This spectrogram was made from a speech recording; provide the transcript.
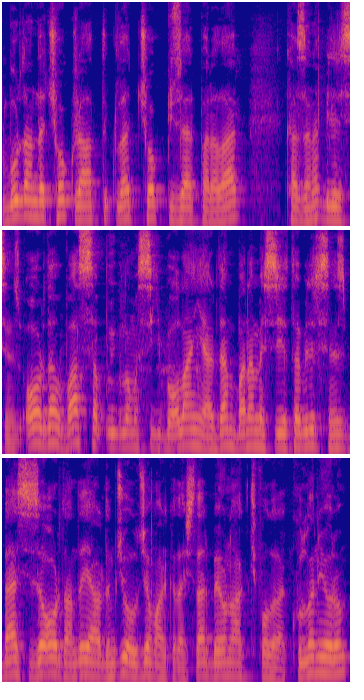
Buradan da çok rahatlıkla çok güzel paralar kazanabilirsiniz. Orada WhatsApp uygulaması gibi olan yerden bana mesaj atabilirsiniz. Ben size oradan da yardımcı olacağım arkadaşlar. Ben onu aktif olarak kullanıyorum.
